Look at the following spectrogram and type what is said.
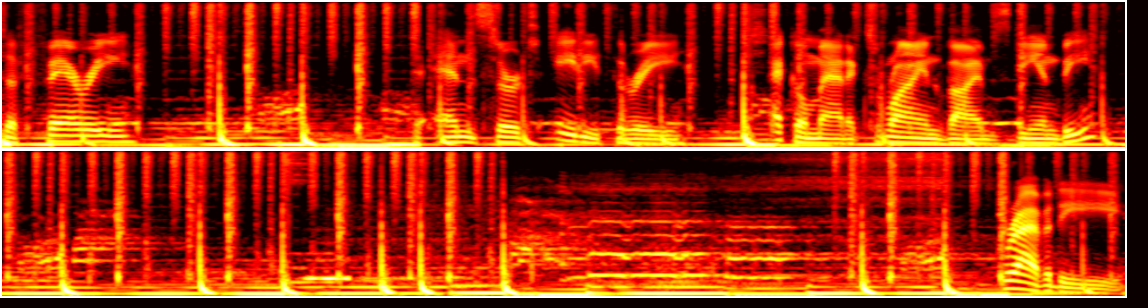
to Ferry, to Nsert83, Echomatics, Ryan Vibes, DNB. Gravity,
